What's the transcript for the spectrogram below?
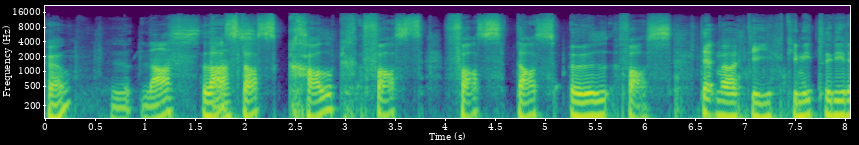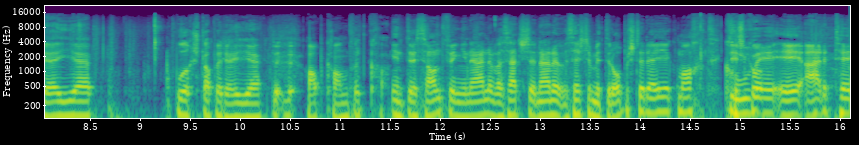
Gell? Lass, lass das, das Kalkfass, fass das Ölfass. Da hat man die, die mittlere Reihe Buchstabenreihe abgehandelt. Interessant finde ich dann, was hast du denn, was hast du mit der obersten Reihe gemacht? Q, W, E, R, T,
